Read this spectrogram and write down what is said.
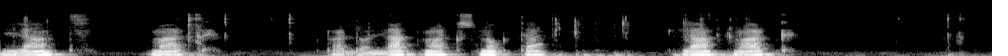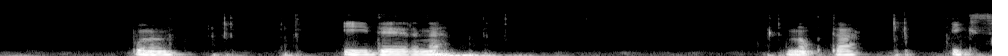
landmark pardon landmarks nokta landmark. Bunun i değerine nokta x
